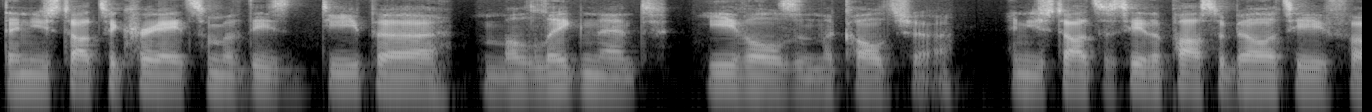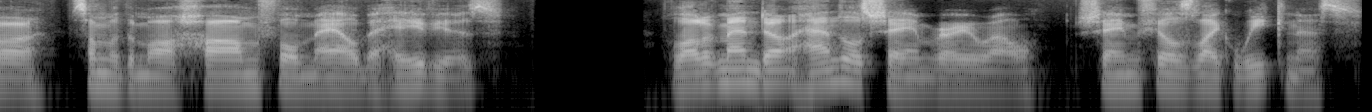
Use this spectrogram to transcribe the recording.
then you start to create some of these deeper, malignant evils in the culture. And you start to see the possibility for some of the more harmful male behaviors. A lot of men don't handle shame very well. Shame feels like weakness.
